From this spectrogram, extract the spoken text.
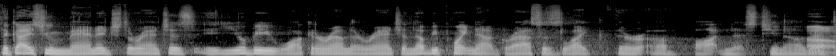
the guys who manage the ranches, you'll be walking around their ranch, and they'll be pointing out grasses like they're a botanist. You know, that, Oh,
